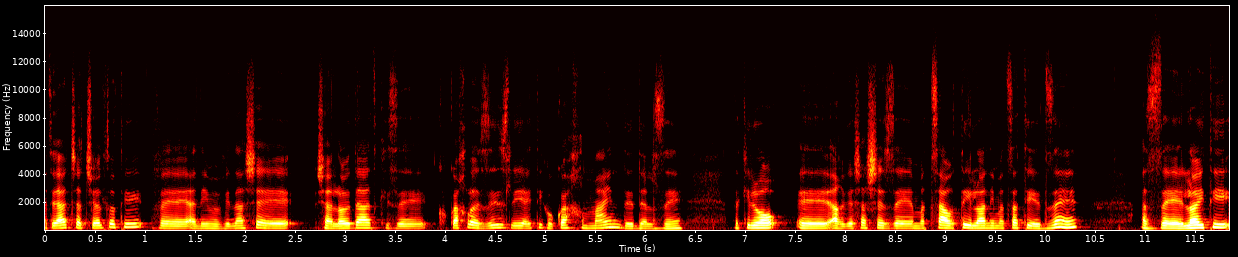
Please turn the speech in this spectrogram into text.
את יודעת שאת שואלת אותי, ואני מבינה ש, שאני לא יודעת, כי זה כל כך לא הזיז לי, הייתי כל כך מיינדד על זה, זה כאילו אה, הרגשה שזה מצא אותי, לא אני מצאתי את זה. אז uh, לא הייתי,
